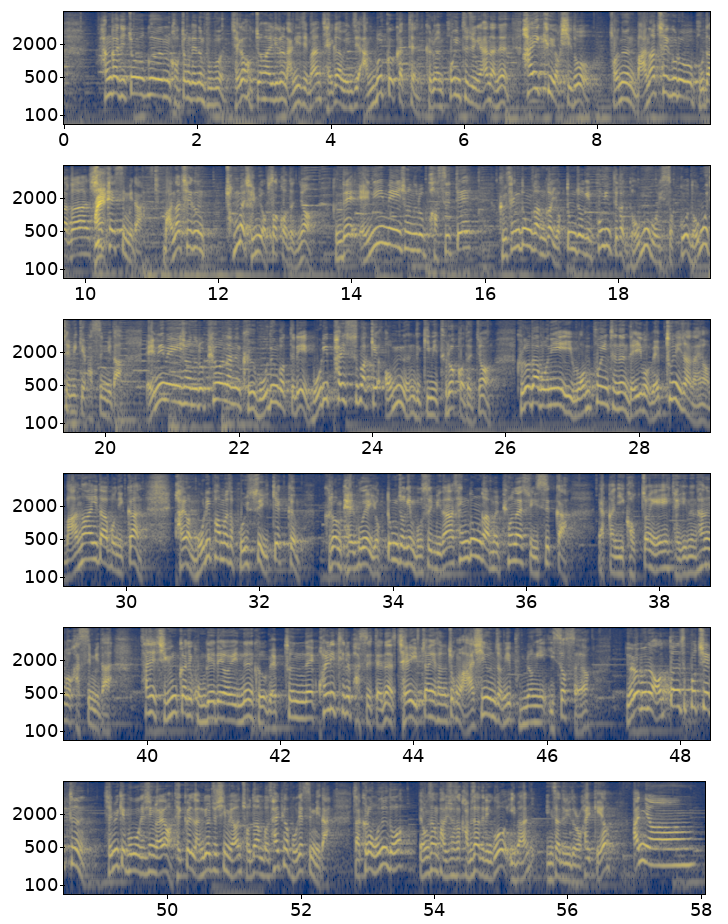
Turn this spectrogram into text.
한 가지 조금 걱정되는 부분 제가 걱정할 일은 아니지만 제가 왠지 안 볼 것 같은 그런 포인트 중에 하나는 하이큐 역시도 저는 만화책으로 보다가 실패했습니다. 만화책은 정말 재미없었거든요. 근데 애니메이션으로 봤을 때 그 생동감과 역동적인 포인트가 너무 멋있었고 너무 재밌게 봤습니다. 애니메이션으로 표현하는 그 모든 것들이 몰입할 수밖에 없는 느낌이 들었거든요. 그러다 보니 이 원포인트는 네이버 웹툰이잖아요. 만화이다 보니까 과연 몰입하면서 볼 수 있게끔 그런 배구의 역동적인 모습이나 생동감을 표현할 수 있을까 약간 이 걱정이 되기는 하는 것 같습니다. 사실 지금까지 공개되어 있는 그 웹툰의 퀄리티를 봤을 때는 제 입장에서는 조금 아쉬운 점이 분명히 있었어요. 여러분은 어떤 스포츠 웹툰 재밌게 보고 계신가요? 댓글 남겨주시면 저도 한번 살펴보겠습니다. 자, 그럼 오늘도 영상 봐주셔서 감사드리고 이만 인사드리도록 할게요. 안녕!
